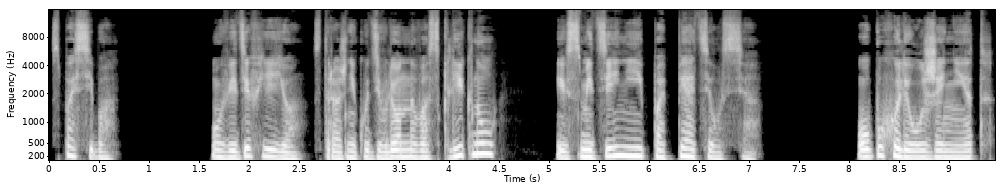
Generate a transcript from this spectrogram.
«Спасибо». Увидев ее, стражник удивленно воскликнул и в смятении попятился. Опухоли уже нет.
